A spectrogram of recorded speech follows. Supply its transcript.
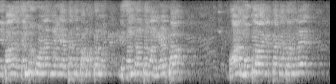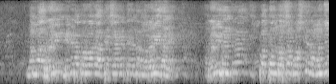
ಈ ಭಾಗದ ಜನರಿಗೂ ಒಳ್ಳೇದ್ ಮಾಡ್ಲಿ ಅಂತಕ್ಕಂಥ ಮಾತನ್ನು ಈ ಸಂದರ್ಭದಲ್ಲಿ ನಾನು ಹೇಳ್ತಾ, ಬಹಳ ಮುಖ್ಯವಾಗಿರ್ತಕ್ಕಂಥದ್ರೆ ನಮ್ಮ ರವಿ ನಿಗಮ ಪೂರ್ವಕ ಅಧ್ಯಕ್ಷ ಆಗಿರ್ತಕ್ಕಂಥ ನಮ್ಮ ರವಿ ಇದ್ದಾನೆ. ರವಿ ನಂತರ ಇಪ್ಪತ್ತೊಂದು ವರ್ಷ ಮೋಸ್ಟ್ಲಿ ನಮ್ಮ ಮಂಜುನೇ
